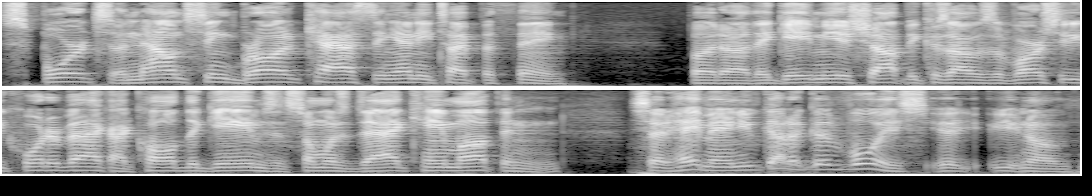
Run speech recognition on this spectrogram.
sports announcing, broadcasting, any type of thing. But uh, they gave me a shot because I was a varsity quarterback. I called the games, and someone's dad came up and said, "Hey, man, you've got a good voice. You, you know,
